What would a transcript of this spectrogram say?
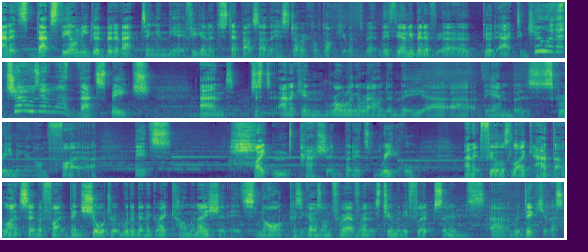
And it's that's the only good bit of acting in the if you're going to step outside the historical documents bit. It's the only bit of uh, uh, good acting. You are the chosen one. That speech, and just Anakin rolling around in the uh, uh, the embers, screaming and on fire. It's heightened passion, but it's real. And it feels like had that lightsaber fight been shorter, it would have been a great culmination. It's not because it goes on forever and it's too many flips and it's uh, ridiculous.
